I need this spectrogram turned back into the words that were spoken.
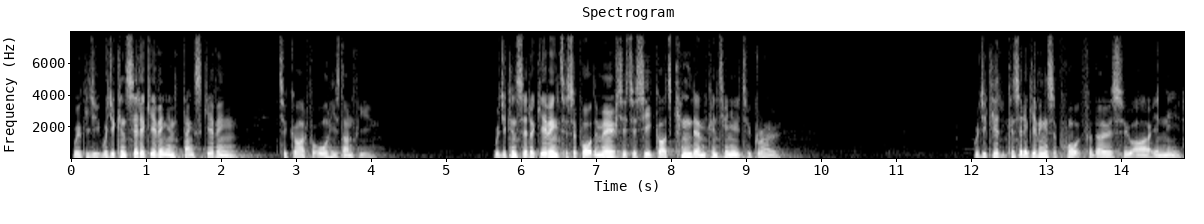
Would you, would you consider giving in thanksgiving to God for all He's done for you? Would you consider giving to support the ministry to see God's kingdom continue to grow? Would you consider giving support for those who are in need?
